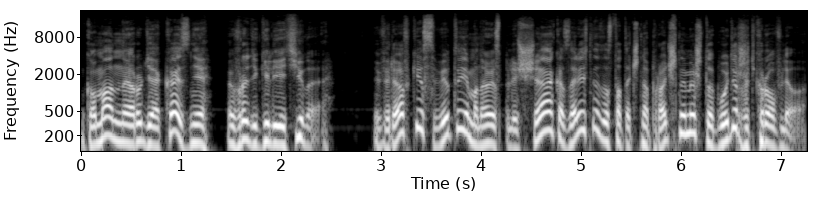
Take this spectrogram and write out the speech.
гуманное орудие казни, вроде гильотина. Веревки, свитые мною из плюща, оказались недостаточно прочными, чтобы удержать кровлю.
